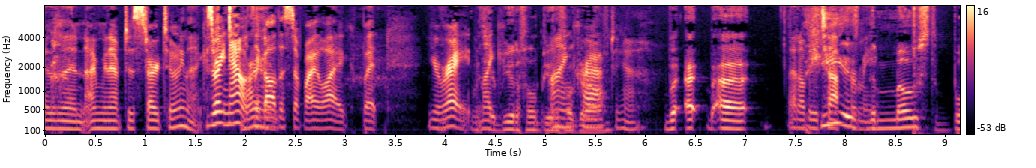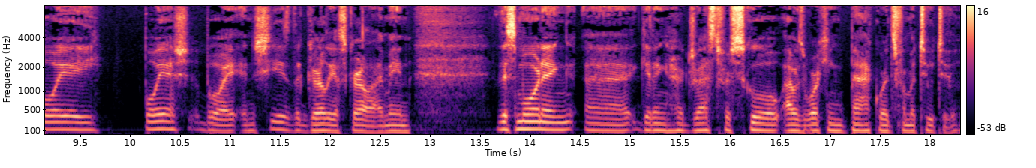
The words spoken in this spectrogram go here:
and then I'm gonna have to start doing that because right now it's I like all the stuff I like, but you're right. with like your beautiful, beautiful Minecraft, girl. yeah, But uh, uh, that'll be he tough is for me. the most boy, boyish boy, and she is the girliest girl. I mean, this morning, uh, getting her dressed for school, I was working backwards from a tutu.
